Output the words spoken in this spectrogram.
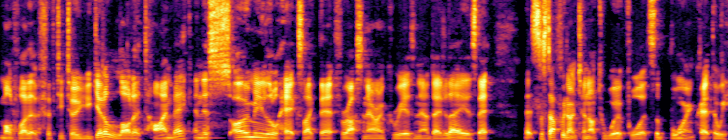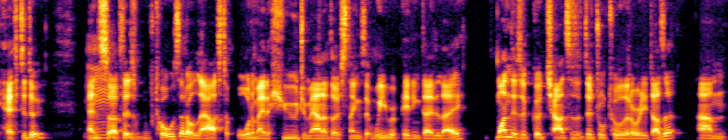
multiply that with 52, you get a lot of time back. And there's so many little hacks like that for us in our own careers and our day to day is that that's the stuff we don't turn up to work for. It's the boring crap that we have to do. And mm. so if there's tools that allow us to automate a huge amount of those things that we're repeating day to day, one, there's a good chance there's a digital tool that already does it. Um,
